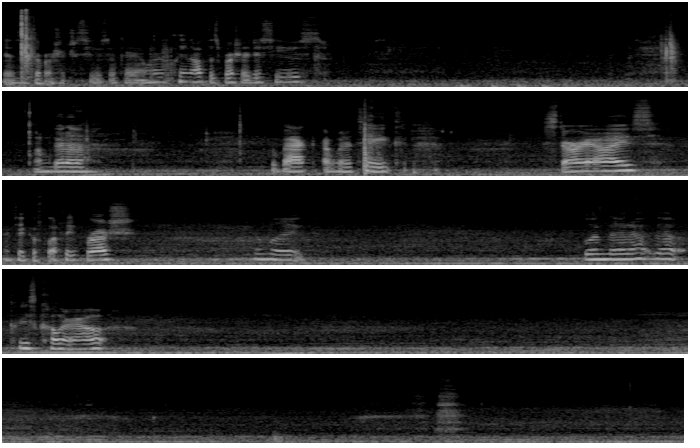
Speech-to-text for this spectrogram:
Yeah, this is the brush I just used. Okay, I'm gonna clean off this brush I just used. I'm gonna go back. I'm gonna take Starry Eyes and take a fluffy brush and like blend that out, that crease color out.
